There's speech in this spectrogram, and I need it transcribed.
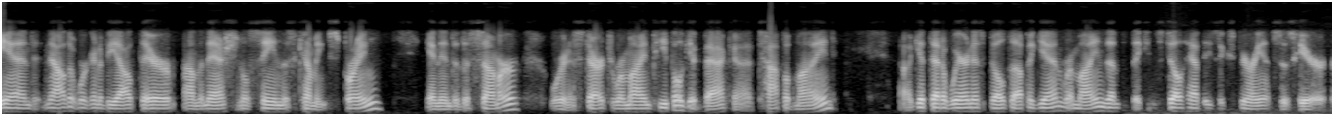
And now that we're going to be out there on the national scene this coming spring and into the summer, we're going to start to remind people, get back uh, top of mind uh, get that awareness built up again, remind them that they can still have these experiences here.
